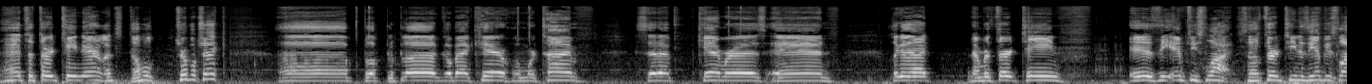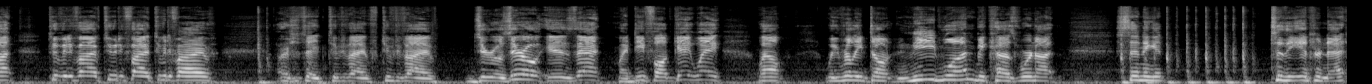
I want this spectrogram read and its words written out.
that's a 13 there let's double triple check uh blah blah blah. Go back here one more time. Set up cameras and look at that. Number 13 is the empty slot. So 13 is the empty slot. 255 255 255 or I should say 255, 255, 00 is that, my default gateway. Well, we really don't need one because we're not sending it to the internet.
